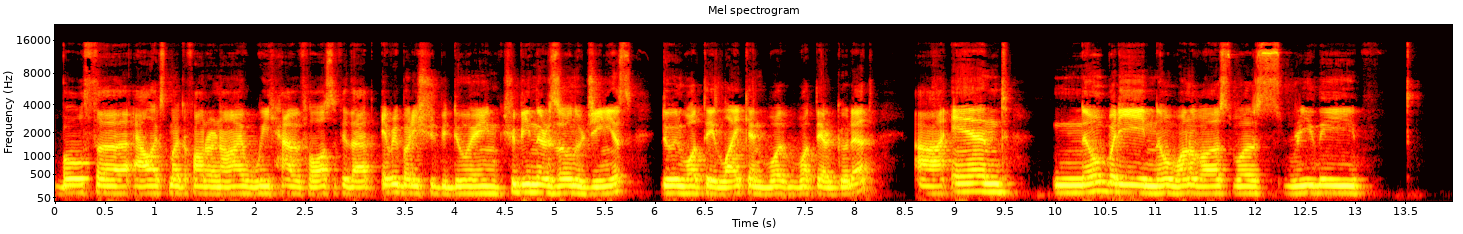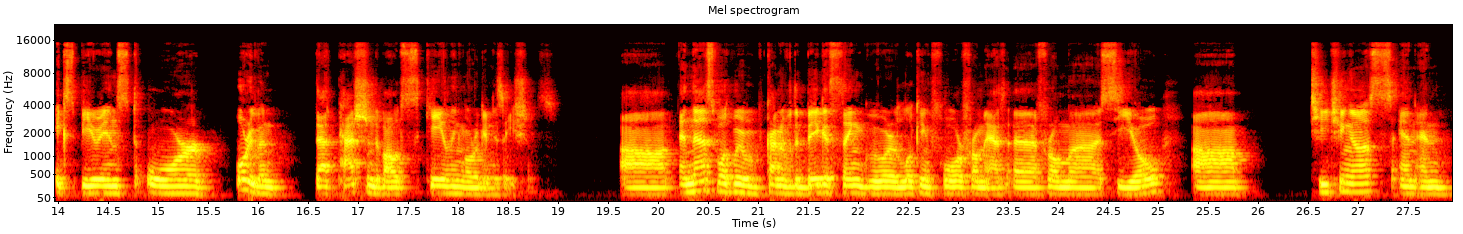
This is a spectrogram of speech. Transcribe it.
both uh, Alex, my co-founder, and I, we have a philosophy that everybody should be doing, should be in their zone of genius, doing what they like and what what they're good at, uh, and nobody, no one of us was really experienced or or even that passionate about scaling organizations. Uh, and that's what we were kind of the biggest thing we were looking for from uh, from a CEO, uh, teaching us and and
